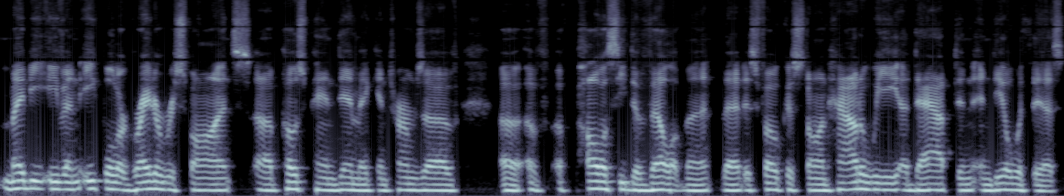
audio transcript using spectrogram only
maybe even equal or greater response uh, post pandemic in terms of, uh, of, of, policy development that is focused on how do we adapt and, and deal with this.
